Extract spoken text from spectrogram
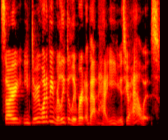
So, you do want to be really deliberate about how you use your hours.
